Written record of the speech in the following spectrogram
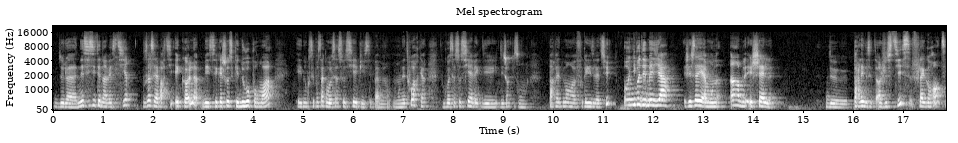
de la nécessité d'investir. Donc ça, c'est la partie école, mais c'est quelque chose qui est nouveau pour moi. Et donc c'est pour ça qu'on veut s'associer, et puis c'est pas mon network, hein. donc on veut s'associer avec des, des, gens qui sont parfaitement euh, focalisés là-dessus. Au niveau des médias, j'essaye à mon humble échelle de parler de cette injustice flagrante.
